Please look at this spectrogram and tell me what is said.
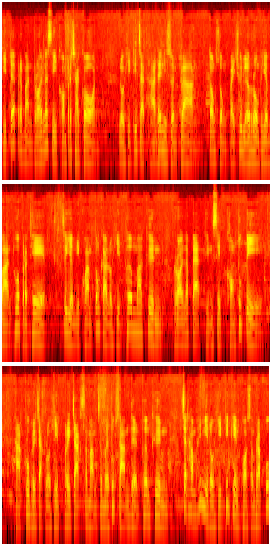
หิตได้ประมาณร้อยละ4ของประชากร โลหิตที่จัดหาได้ในส่วนกลาง ต้องส่งไปช่วยเหลือโรงพยาบาลทั่วประเทศ ซึ่งยังมีความต้องการโลหิตเพิ่มมากขึ้นร้อยละ8ถึง10 ของทุกปี หากผู้บริจาคโลหิตบริจาคสม่ำเสมอทุก 3 เดือนเพิ่มขึ้น จะทำให้มีโลหิตที่เพียงพอสำหรับผู้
